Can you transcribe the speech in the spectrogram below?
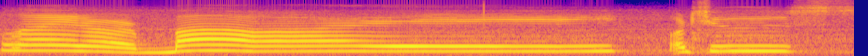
later. Bye. Or choose.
